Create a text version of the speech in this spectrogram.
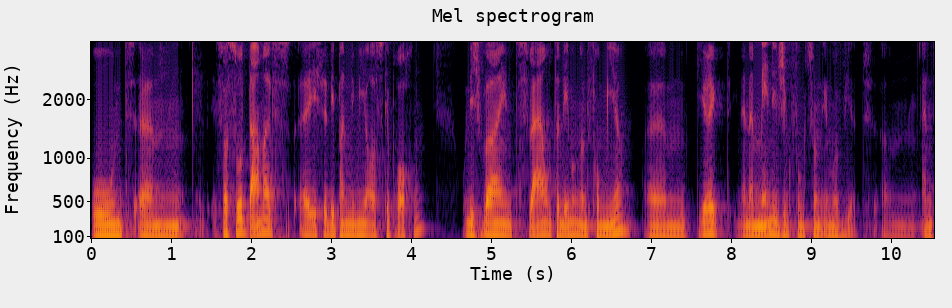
und ähm, es war so, damals äh, ist ja die Pandemie ausgebrochen und ich war in zwei Unternehmungen von mir ähm, direkt in einer Managing-Funktion involviert. Ähm, ein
